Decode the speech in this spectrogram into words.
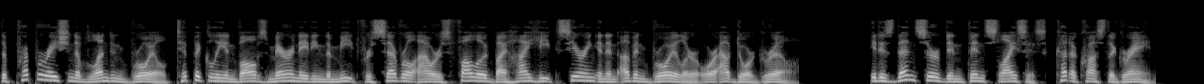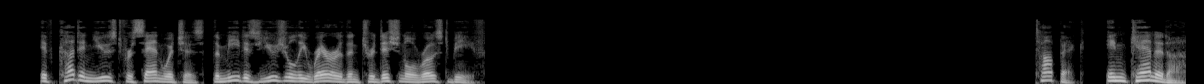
The preparation of London broil typically involves marinating the meat for several hours followed by high-heat searing in an oven broiler or outdoor grill. It is then served in thin slices, cut across the grain. If cut and used for sandwiches, the meat is usually rarer than traditional roast beef. In Canada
